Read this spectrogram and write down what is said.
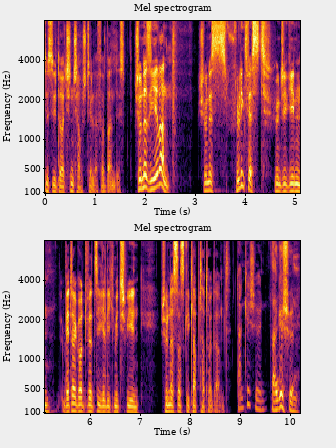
des Süddeutschen Schaustellerverbandes. Schön, dass Sie hier waren. Schönes Frühlingsfest wünsche ich Ihnen. Wettergott wird sicherlich mitspielen. Schön, dass das geklappt hat heute Abend. Dankeschön. Dankeschön.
